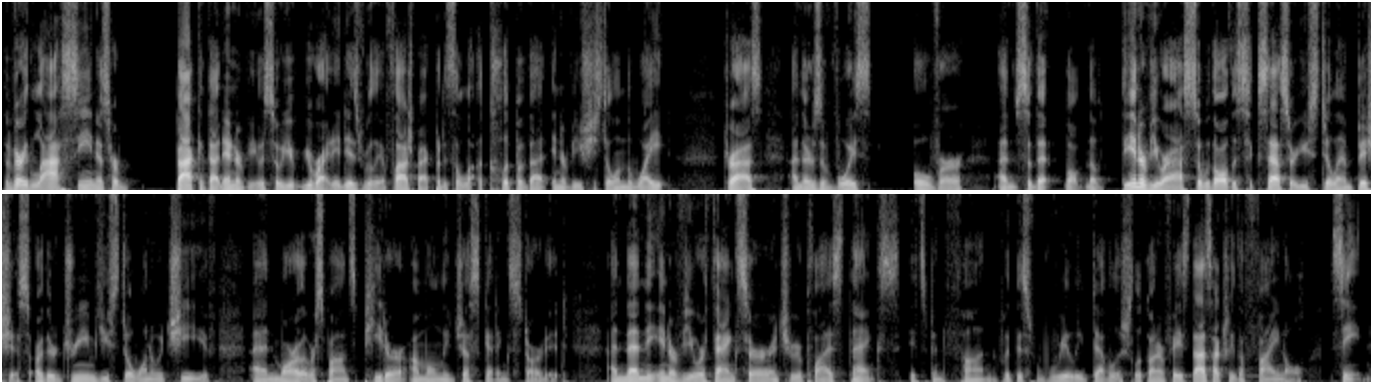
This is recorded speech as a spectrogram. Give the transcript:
the very last scene is her back at that interview. So you, you're right, it is really a flashback, but it's a, a clip of that interview. She's still in the white dress, and there's a voice over. And so that, well, no, the interviewer asks, So, with all the success, are you still ambitious? Are there dreams you still want to achieve? And Marla responds, Peter, I'm only just getting started. And then the interviewer thanks her and she replies, Thanks. It's been fun with this really devilish look on her face. That's actually the final scene.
